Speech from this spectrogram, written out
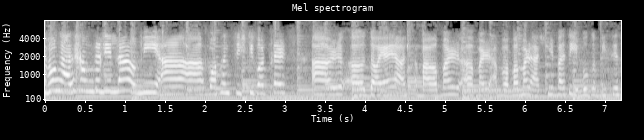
এবং আলহামদুলিল্লাহ, আমি মহান সৃষ্টিকর্তার, আর দয়ায় বাবা মার আমার বাবা মার আশীর্বাদে এবং বিশেষ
